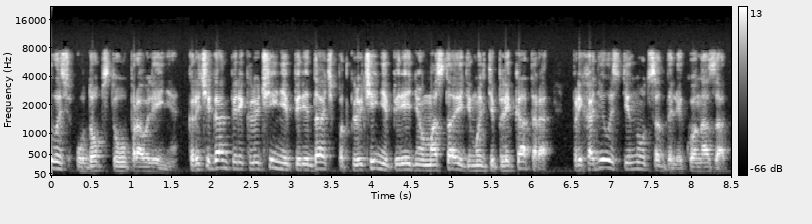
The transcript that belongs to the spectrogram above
приносилось удобство управления. К рычагам переключения передач, подключения переднего моста и демультипликатора – приходилось тянуться далеко назад.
